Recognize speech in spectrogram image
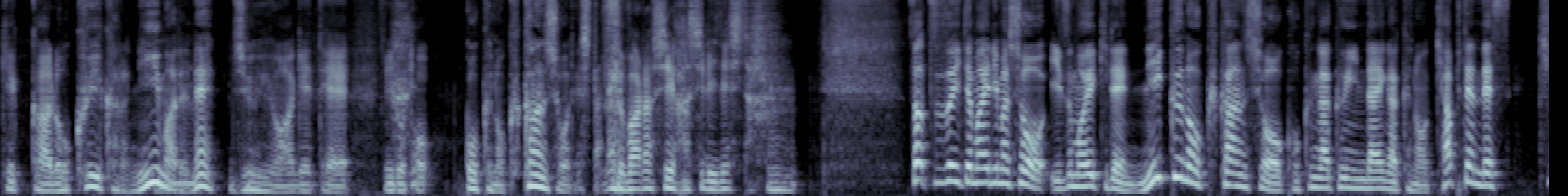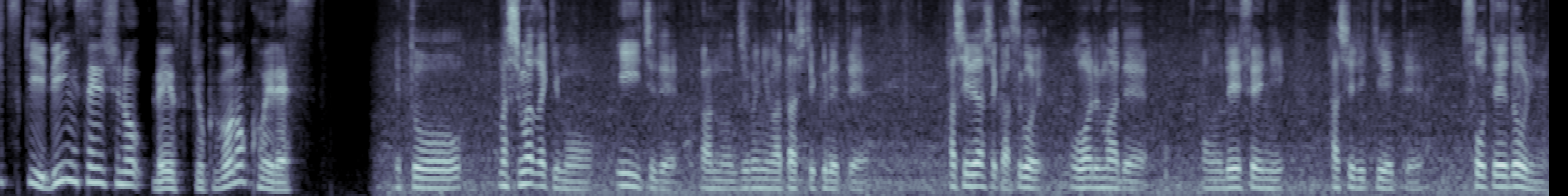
結果6位から2位までね、順位を上げて、見事5区の区間賞でしたね。素晴らしい走りでした。うんさあ、続いて参りましょう。出雲駅伝2区の区間賞、国学院大学のキャプテンです。木月凛選手のレース直後の声です。えっと、まあ、島崎もいい位置であの自分に渡してくれて、走り出してからすごい終わるまであの冷静に走り切れて、想定通りの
